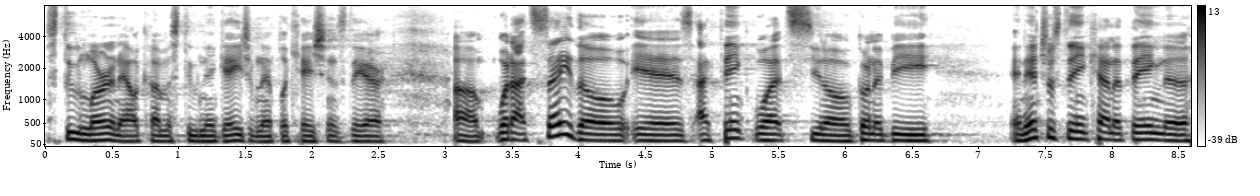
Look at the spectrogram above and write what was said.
student learning outcome and student engagement implications there. Um, what I'd say though is I think what's you know going to be an interesting kind of thing to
